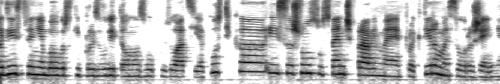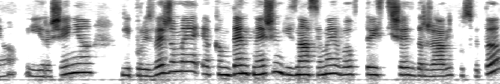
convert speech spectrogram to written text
единствения български производител на звукоизолация и акустика и всъщност, освен, че правиме, проектираме съоръжения и решения, ги произвеждаме, а към ден днешен ги изнасяме в 36 държави по света.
